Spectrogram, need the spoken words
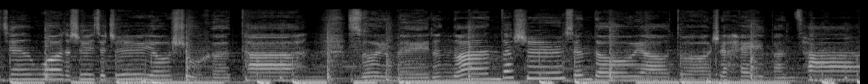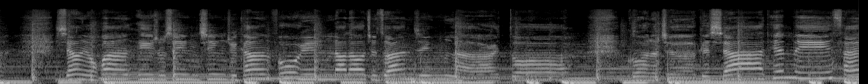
间，我的世界只有树和他，所有美的暖的视线都要躲着黑板擦。想要换一种心情去看浮云，唠叨却钻进了耳朵。过了这个夏天，你才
